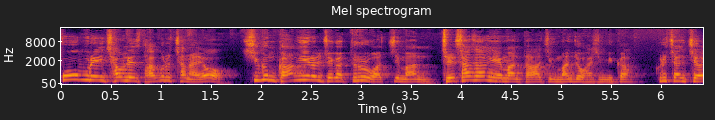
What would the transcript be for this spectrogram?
포브레인 차원에서 다 그렇잖아요. 지금 강의를 제가 들어왔지만 제 사상에만 다 지금 만족하십니까? 그렇지 않죠?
